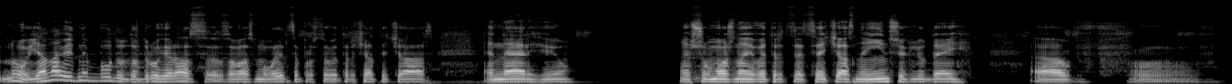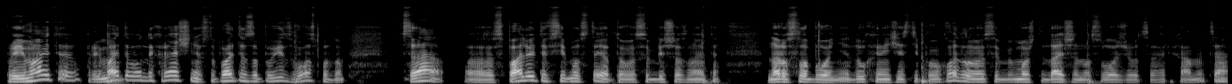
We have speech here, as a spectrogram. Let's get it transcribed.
ну, я навіть не буду до другий раз за вас молитися, просто витрачати час, енергію, е, що можна витратити цей час на інших людей. Е, Приймайте, приймайте водне хрещення, вступайте в заповіт з Господом. Все, спалюйте всі мости, а то ви собі ще, знаєте, на розслабоні. Духи нечисті повиходили, ви собі можете далі насолоджуватися гріхами. Це,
